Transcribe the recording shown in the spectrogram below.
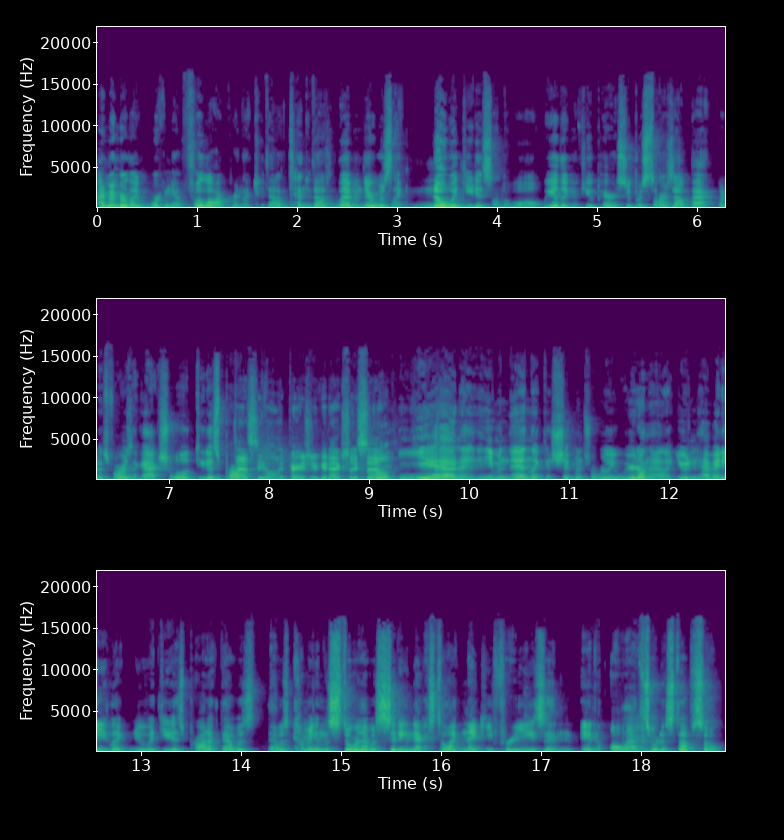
I remember like working at Foot Locker in like 2010 2011 there was like no Adidas on the wall we had like a few pair of superstars out back but as far as like actual Adidas products That's the only pairs you could actually sell. yeah, and I- even then, like the shipments were really weird on that. Like you didn't have any like new Adidas product that was that was coming in the store that was sitting next to like Nike Frees and and all that Mm. sort of stuff. So,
